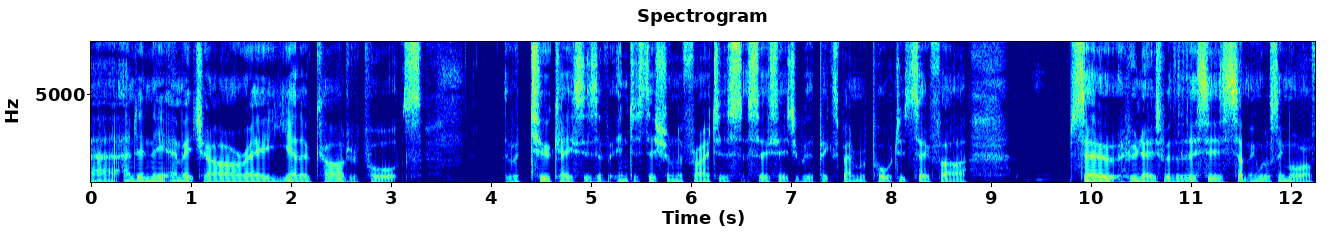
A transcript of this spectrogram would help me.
Uh, and in the MHRA yellow card reports, there were two cases of interstitial nephritis associated with apixaban reported so far. So who knows whether this is something we'll see more of?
